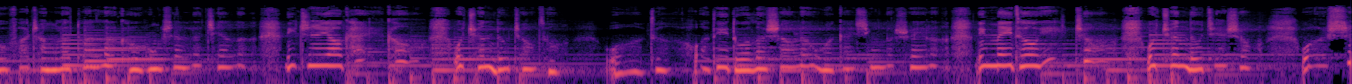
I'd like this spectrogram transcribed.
头发长了、短了，口红深了、浅了，你只要开口，我全都照做。我的话题多了少了，我该醒了睡了，你眉头一皱，我全都接受。我是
